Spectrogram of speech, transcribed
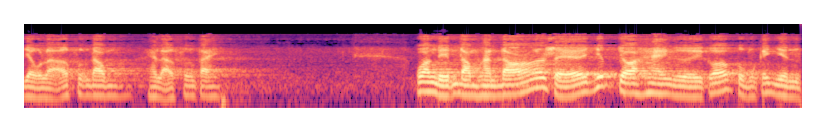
dầu là ở phương đông hay là ở phương tây quan điểm đồng hành đó sẽ giúp cho hai người có cùng một cái nhìn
